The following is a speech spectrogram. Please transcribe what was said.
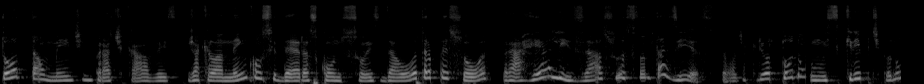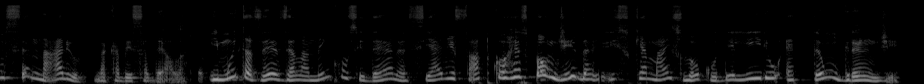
totalmente impraticáveis, já que ela nem considera as condições da outra pessoa para realizar suas fantasias. Ela já criou todo um script, todo um cenário na cabeça dela. E muitas vezes ela nem considera se é de fato correspondida. Isso que é mais louco, o delírio é tão grande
